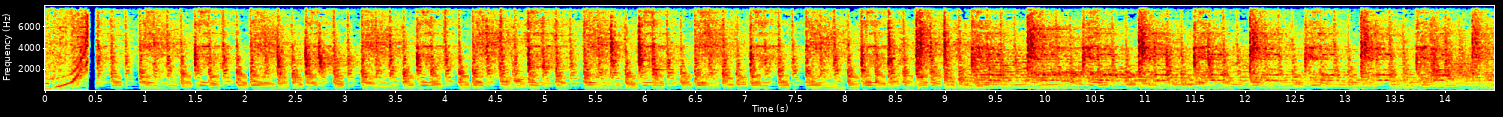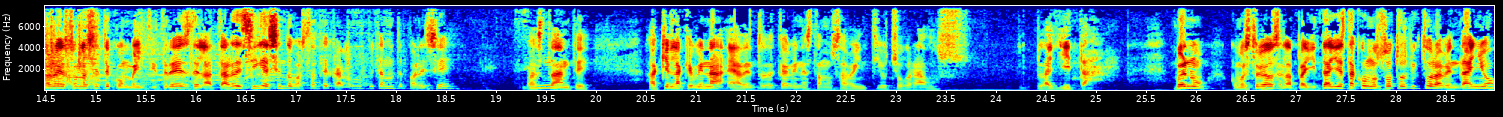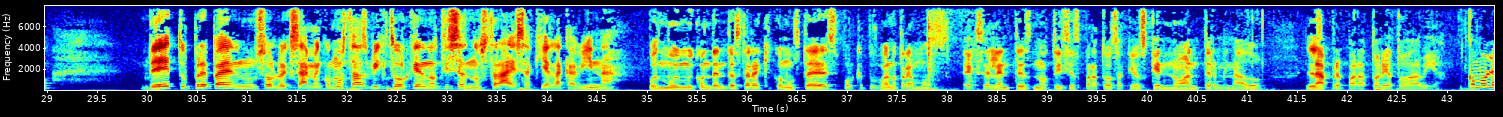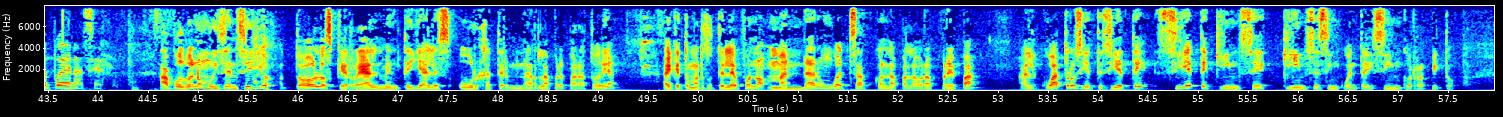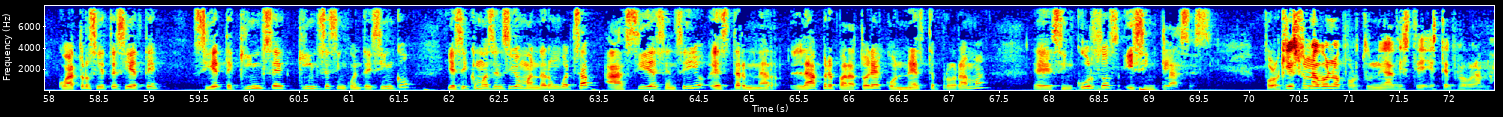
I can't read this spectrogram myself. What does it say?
Ya son las 7 con 23 de la tarde. Sigue haciendo bastante calor, Lupita, ¿no te parece? Bastante. Aquí en la cabina, adentro de cabina, estamos a 28 grados. Playita. Bueno, como estuvimos en la playita, ya está con nosotros Víctor Avendaño de tu prepa en un solo examen. ¿Cómo estás, Víctor? ¿Qué noticias nos traes aquí en la cabina? Pues muy muy contento de estar aquí con ustedes porque pues bueno, traemos excelentes noticias para todos aquellos que no han terminado la preparatoria todavía. ¿Cómo le pueden hacer? Ah, pues bueno, muy sencillo. Todos los que realmente ya les urja terminar la preparatoria, hay que tomar su teléfono, mandar un WhatsApp con la palabra prepa al 477-715-1555, repito, 477-715-1555 y así como es sencillo mandar un WhatsApp, así de sencillo es terminar la preparatoria con este programa eh, sin cursos y sin clases. Porque es una buena oportunidad este, este programa.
